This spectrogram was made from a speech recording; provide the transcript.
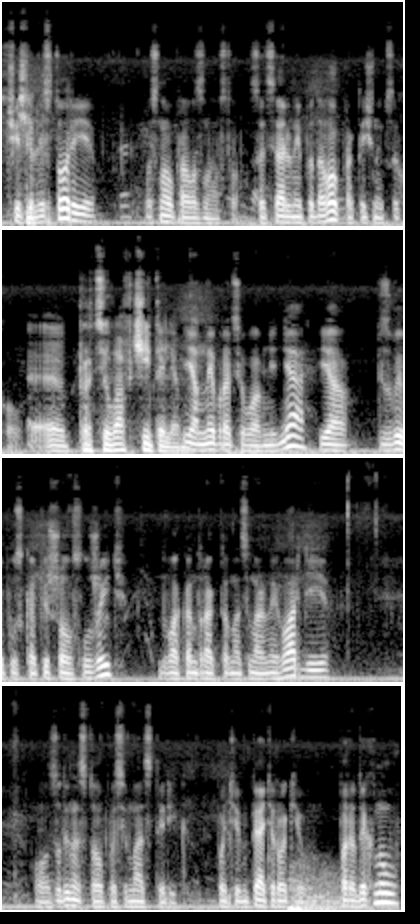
Вчитель історії, основа правознавства, соціальний педагог, практичний психолог. Працював вчителем. Я не працював ні дня. Я з випуска пішов служити. Два контракти в Національній гвардії. От, з 11 по 17 рік. Потім 5 років передихнув,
